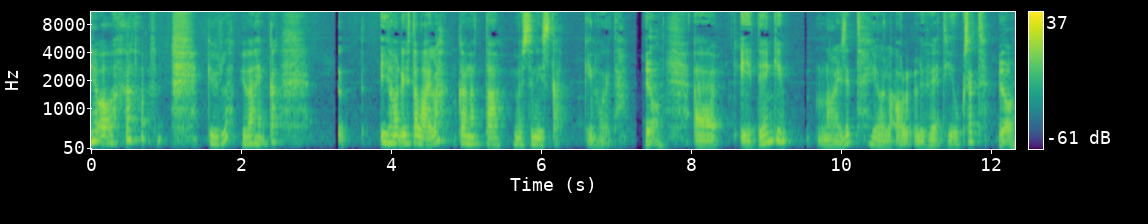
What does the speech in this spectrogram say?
joo. Kyllä, hyvä Henkka. Ihan yhtä lailla kannattaa myös se niskakin hoitaa. Joo, Ö, etenkin naiset, joilla on lyhyet hiukset, joo,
